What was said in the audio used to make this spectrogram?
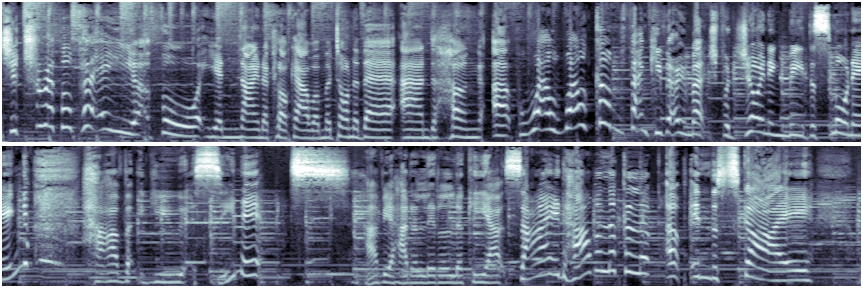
That's your triple play for your nine o'clock hour. Madonna there and hung up. Well, welcome. Thank you very much for joining me this morning. Have you seen it? Have you had a little looky outside? Have a look, a look up in the sky.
